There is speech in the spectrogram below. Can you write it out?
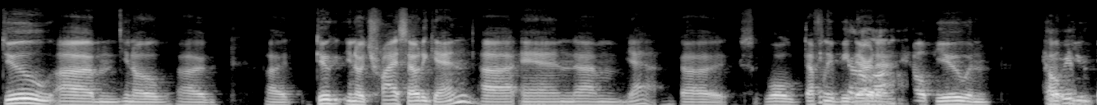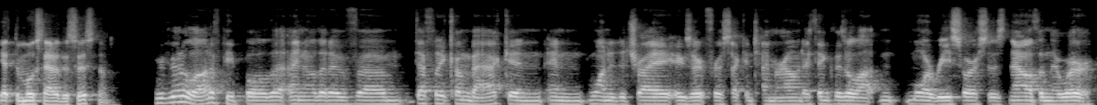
do um, you know uh, uh do you know try us out again, uh, and um, yeah, uh, we'll definitely be there to help you and help you get the most out of the system. We've got a lot of people that I know that have um, definitely come back and, and wanted to try Xert for a second time around. I think there's a lot more resources now than there were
